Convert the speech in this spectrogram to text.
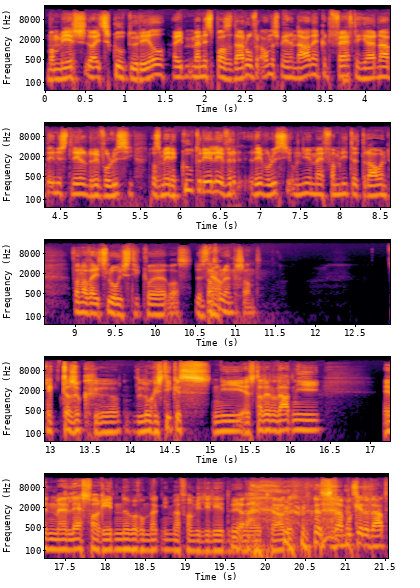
Maar meer ja, iets cultureel. Allee, Men is pas daarover anders beginnen nadenken, 50 jaar na de industriële revolutie. Het was meer een culturele revolutie om niet met mijn familie te trouwen, dan dat dat iets logistiek eh, was. Dus dat is wel interessant. Ik, dat is ook, eh, logistiek is niet, is dat inderdaad niet in mijn lijst van redenen waarom dat ik niet met familieleden Ja. eh, trouwde. dus dat moet ik inderdaad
